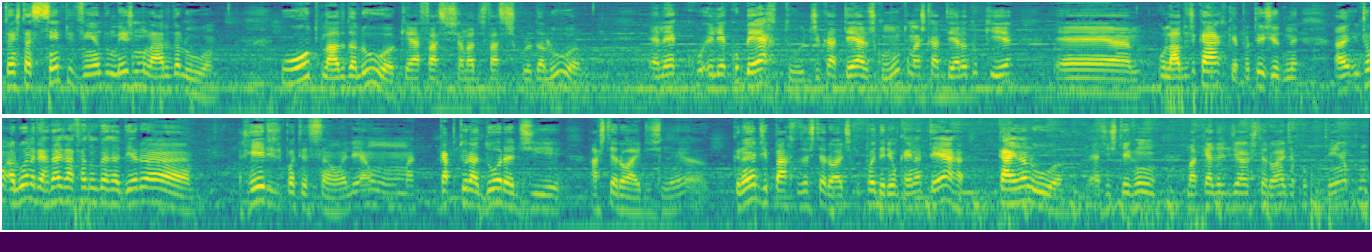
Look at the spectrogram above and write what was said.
Então a gente está sempre vendo o mesmo lado da Lua. O outro lado da Lua, que é a face chamada de face escura da Lua, ela é, ele é coberto de crateras, com muito mais cratera do que é, o lado de cá, que é protegido. Né? Então a Lua, na verdade, ela faz uma verdadeira rede de proteção. Ele é uma capturadora de asteroides. Né? Grande parte dos asteroides que poderiam cair na Terra caem na Lua. A gente teve um, uma queda de asteroide há pouco tempo.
